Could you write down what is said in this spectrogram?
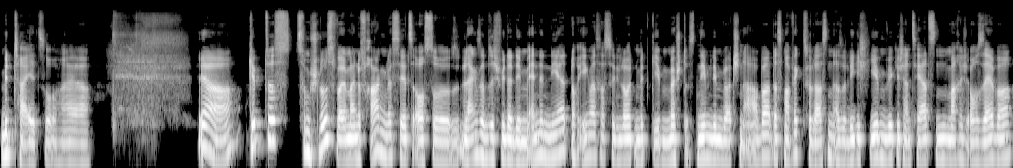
mitteilt, so, ja. Ja, gibt es zum Schluss, weil meine Fragen das jetzt auch so langsam sich wieder dem Ende nähert, noch irgendwas, was du den Leuten mitgeben möchtest, neben dem Wörtchen aber, das mal wegzulassen, also lege ich jedem wirklich ans Herzen, mache ich auch selber,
